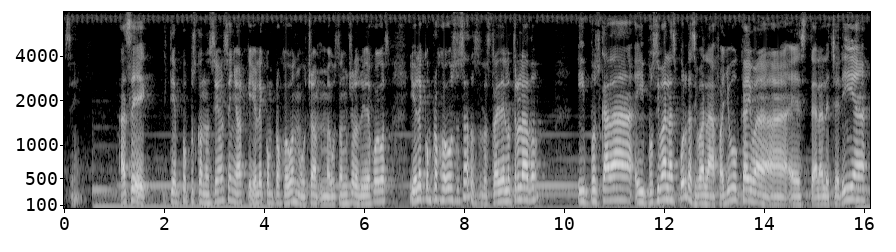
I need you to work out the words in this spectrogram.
Sí. Hace tiempo pues conocí a un señor que yo le compro juegos, me, me gustan mucho los videojuegos, y yo le compro juegos usados, los trae del otro lado y pues cada y pues iba a las pulgas iba a la fayuca iba a, este a la lechería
